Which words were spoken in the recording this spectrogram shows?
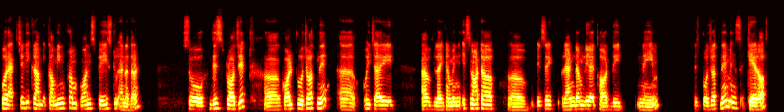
who are actually coming from one space to another. So this project uh, called projotne uh, which i have like i mean it's not a uh, it's like randomly i thought the name. This projotne means care of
